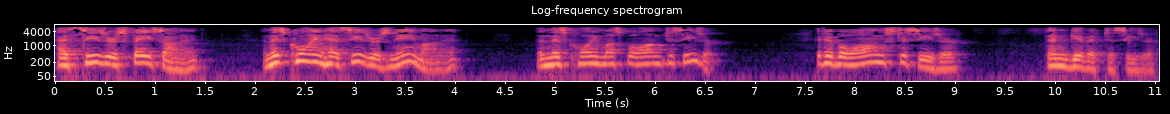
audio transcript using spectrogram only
has Caesar's face on it, and this coin has Caesar's name on it, then this coin must belong to Caesar. If it belongs to Caesar, then give it to Caesar.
